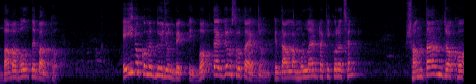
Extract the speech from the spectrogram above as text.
বাবা বলতে বাধ্য। এই রকমের দুইজন ব্যক্তি, বক্তা একজন, শ্রোতা একজন, কিন্তু আল্লাহ মূল্যায়নটা কি করেছেন? সন্তান যখন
